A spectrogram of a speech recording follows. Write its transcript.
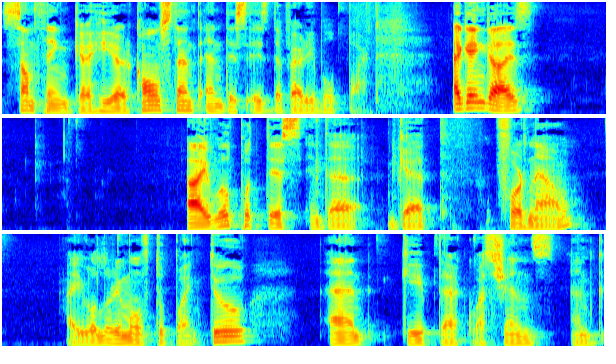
something uh, here constant and this is the variable part. Again, guys, I will put this in the get for now. I will remove 2.2 and keep the questions and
